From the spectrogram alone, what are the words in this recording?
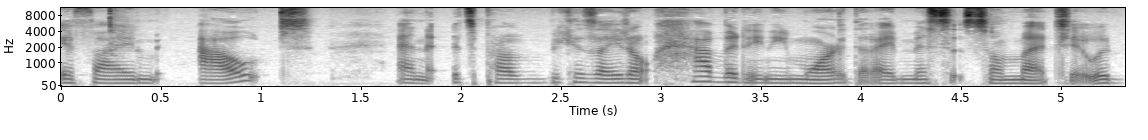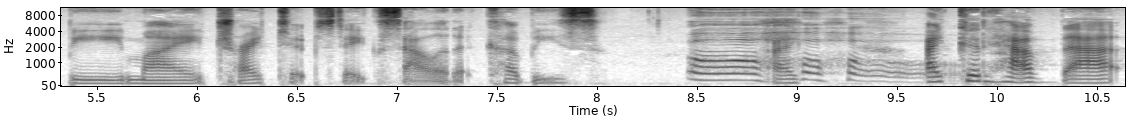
if I'm out, and it's probably because I don't have it anymore that I miss it so much, it would be my tri tip steak salad at Cubby's. Oh, I could have that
